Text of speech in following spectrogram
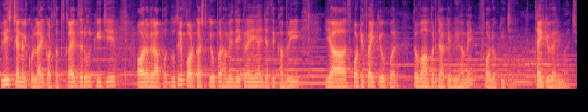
प्लीज़ चैनल को लाइक और सब्सक्राइब ज़रूर कीजिए। और अगर आप दूसरे पॉडकास्ट के ऊपर हमें देख रहे हैं, जैसे खबरी या स्पॉटिफाई के ऊपर तो वहाँ पर जाके भी हमें फॉलो कीजिए। थैंक यू वेरी मच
